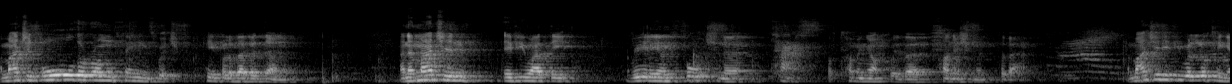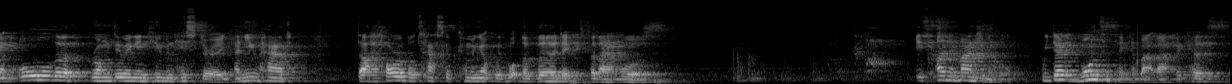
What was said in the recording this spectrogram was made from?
Imagine all the wrong things which people have ever done. And imagine if you had the really unfortunate task of coming up with a punishment for that. Imagine if you were looking at all the wrongdoing in human history and you had the horrible task of coming up with what the verdict for that was. It's unimaginable. We don't want to think about that because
